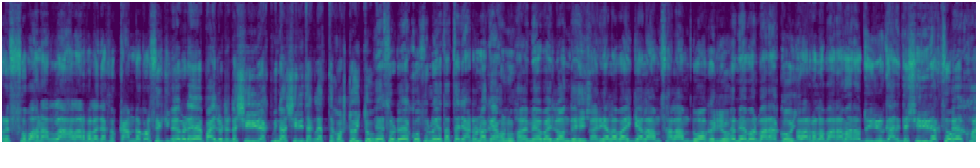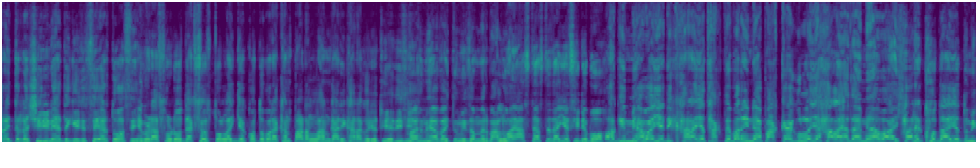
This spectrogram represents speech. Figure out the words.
ওরে সোবাহান আল্লাহ হালার ভালা দেখছ কামটা করছে কি? এ বেটা এ পাইলট এটা সিঁড়ি রাখবি না সিঁড়ি থাকলে এত কষ্ট হইতো? এ ছোট এ কচু লইয়া তাড়াতাড়ি হাঁটো না এখনও? হয় মেয়ে ভাই লন দেহি। গাড়িওয়ালা ভাই গেলাম সালাম দোয়া করিও। আমি আমার ভাড়া কই? হালার ফালা ভাড়া মারা তুই গাড়িতে সিঁড়ি রাখছো? এ খরাইতে একটা সিঁড়ি নেহাতে গিয়েছে সে আর তো আছে। এবারে ছোট দেখছ তোর লাগিয়া কত বড় এখন পাড়াল্লাহান গাড়ি খাড়া করিয়া থুয়ে দিছি। হয় মেয়া ভাই তুমি জমের ভালো। ভাই আস্তে আস্তে যাইয়া সিটে বহ। আগে মেয়া ভাই এদিক খাড়াইয়া থাকতে পারি না পাক্কা এগুলো ইয়া হালাইয়া দেয় মেয়া ভাই। আরে খোদা ইয়া তুমি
